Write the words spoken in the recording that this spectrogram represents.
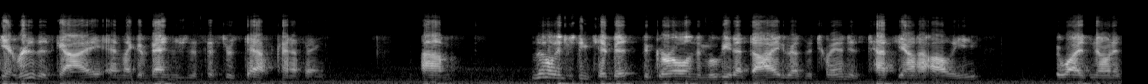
get rid of this guy and like avenge the sister's death, kind of thing." Um, little interesting tidbit: the girl in the movie that died, who has the twin, is Tatiana Ali, otherwise known as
